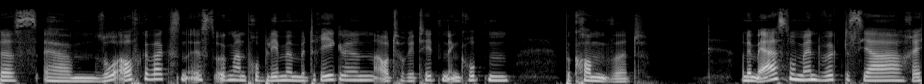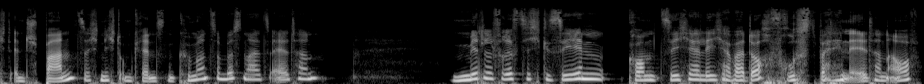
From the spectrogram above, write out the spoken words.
das ähm, so aufgewachsen ist, irgendwann Probleme mit Regeln, Autoritäten in Gruppen bekommen wird. Und im ersten Moment wirkt es ja recht entspannt, sich nicht um Grenzen kümmern zu müssen als Eltern. Mittelfristig gesehen kommt sicherlich aber doch Frust bei den Eltern auf,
